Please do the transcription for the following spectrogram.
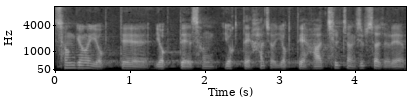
성경의 역대 역대상 역대하죠. 역대하 7장 14절에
